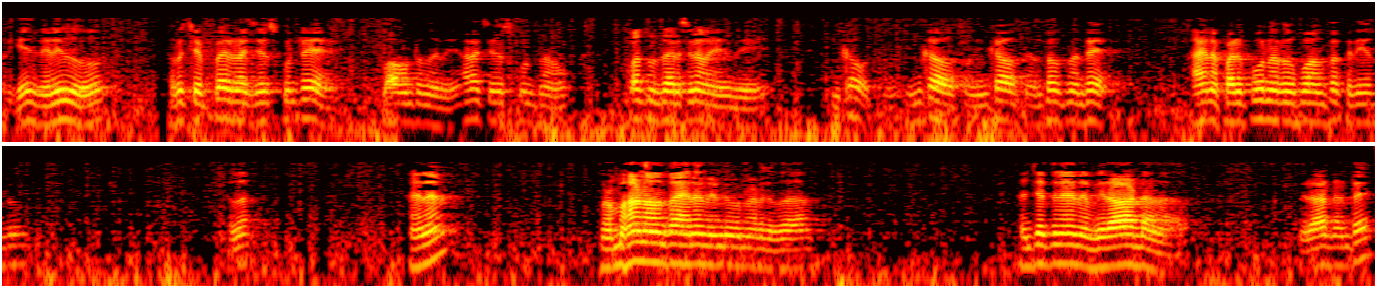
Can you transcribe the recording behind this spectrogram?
మనకేం తెలీదు. ఎవరు చెప్పారు ఇలా చేసుకుంటే బాగుంటుందని. అలా చేసుకుంటున్నాం. కొంత దర్శనం అయింది. ఇంకా అవుతుంది ఇంకా అవుతుంది ఇంకా అవుతుంది ఎంత అవుతుందంటే ఆయన పరిపూర్ణ రూపం అంతా తెలియదు. కదా? ఆయన? బ్రహ్మాండం అంతా ఆయన నిండి ఉన్నాడు కదా. అంచేతనే ఆయన విరాట్ అన్నారు. విరాట్ అంటే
